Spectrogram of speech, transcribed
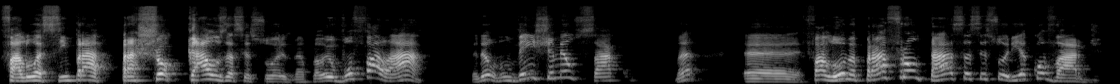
Falou assim para chocar os assessores mesmo. Falou, eu vou falar, entendeu? Não vem encher meu saco, né? É, falou para afrontar essa assessoria covarde.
